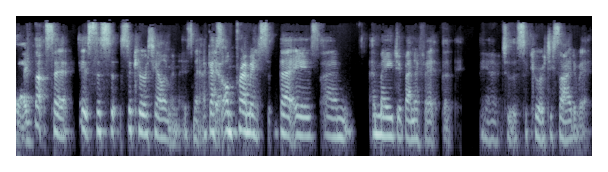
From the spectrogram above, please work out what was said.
Yeah, that's it. It's the security element, isn't it? I guess yeah. on premise there is um, a major benefit that you know to the security side of it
